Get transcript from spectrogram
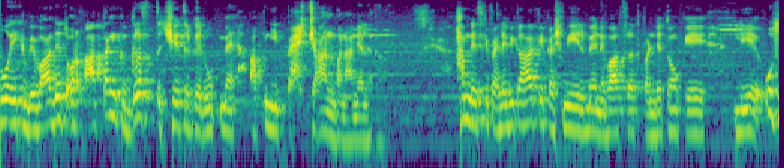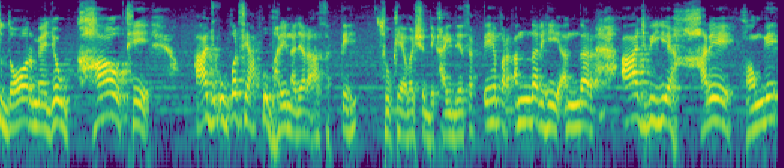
वो एक विवादित और आतंकग्रस्त क्षेत्र के रूप में अपनी पहचान बनाने लगा। हमने इसके पहले भी कहा कि कश्मीर में निवासरत पंडितों के लिए उस दौर में जो घाव थे आज ऊपर से आपको भरे नज़र आ सकते हैं, सूखे अवश्य दिखाई दे सकते हैं, पर अंदर ही अंदर आज भी ये हरे होंगे,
